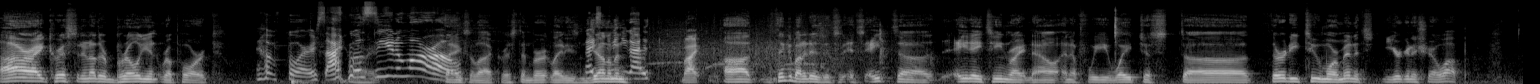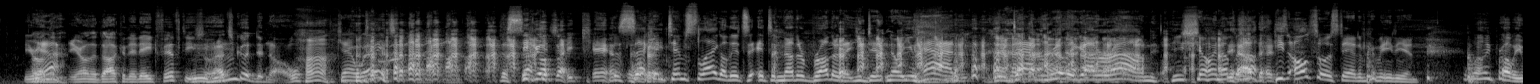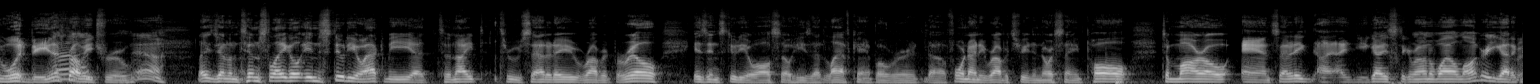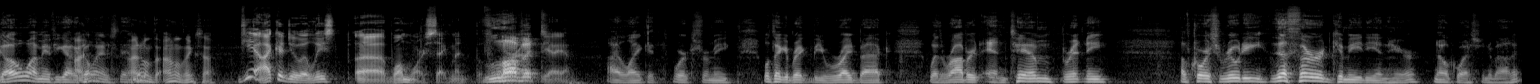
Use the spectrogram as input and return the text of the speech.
All right, Kristyn, another brilliant report. Of course. I will see you tomorrow. Thanks a lot, Kristyn Burtt, ladies and Nice gentlemen. to meet you guys. Bye. Uh, the thing about it is, it's it's eight uh, eight eighteen right now, and if we wait just uh, thirty two more minutes, you're going to show up. You're Yeah. on the, you're on the docket at eight so that's mm-hmm. good to know. Huh. Can't wait. the He second, goes, I can't. the second. Tim Slagle, it's it's another brother that you didn't know you had. Your dad really got around. He's showing up. as Yeah, well. He's also a stand-up comedian. Well, he probably would be. That's uh, probably true. Yeah. Ladies and gentlemen, Tim Slagle in studio Acme uh, tonight through Saturday. Robert Baril is in studio also. He's at Laugh Camp over at uh, 490 Robert Street in North St. Paul tomorrow and Saturday. I, I, you guys stick around a while longer? You got to go? I mean, if you got to go, I understand. I don't. I don't think so. Yeah, I could do at least uh, one more segment. Before Love I- it. Yeah, yeah. I like it. Works for me. We'll take a break. Be right back with Robert and Tim, Brittany, of course, Rudy, the third comedian here. No question about it.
